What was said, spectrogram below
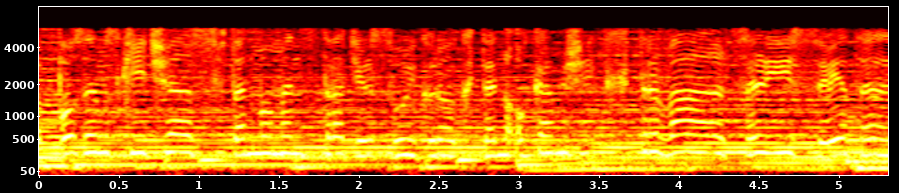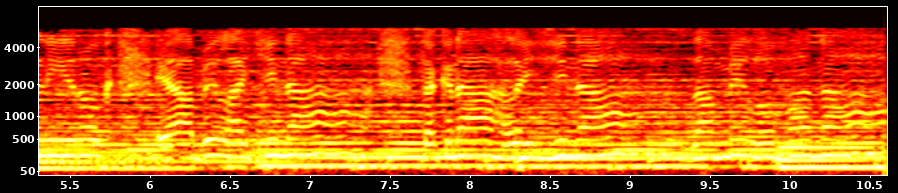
A pozemský čas v ten moment ztratil svůj krok, ten okamžik trval celý světelný rok. Já byla jiná, tak náhle jiná, zamilovaná.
